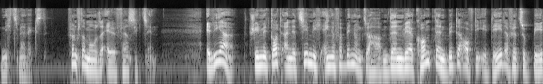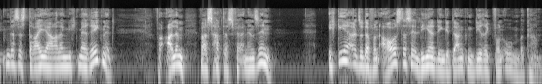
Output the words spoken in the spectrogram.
nichts mehr wächst. 5. Mose 11, Vers 17. Elia schien mit Gott eine ziemlich enge Verbindung zu haben, denn wer kommt denn bitte auf die Idee, dafür zu beten, dass es drei Jahre lang nicht mehr regnet? Vor allem, was hat das für einen Sinn? Ich gehe also davon aus, dass Elia den Gedanken direkt von oben bekam.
